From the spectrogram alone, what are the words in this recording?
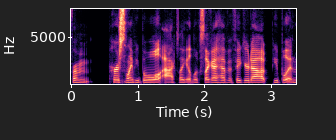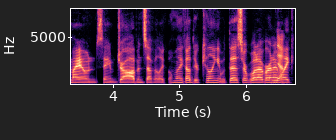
from personally, people will act like it looks like I have it figured out. People in my own same job and stuff are like, oh my God, they're killing it with this or whatever. And Yeah. I'm like,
